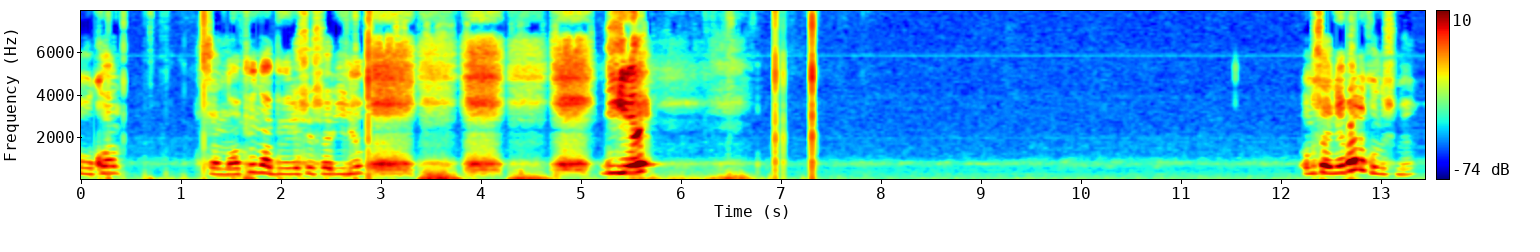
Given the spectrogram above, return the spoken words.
Doğukan sen ne yapıyorsun abi böyle sesler geliyor diye. Sen niye benimle konuşmuyorsun?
